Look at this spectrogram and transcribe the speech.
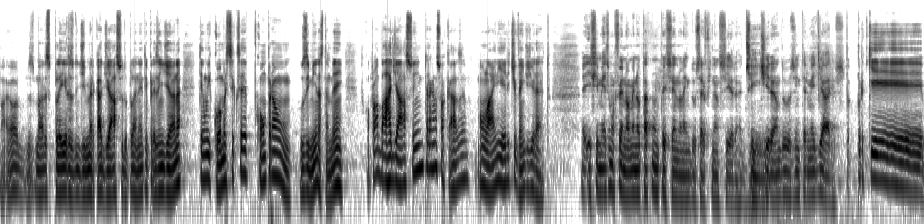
maior, um dos maiores players de mercado de aço do planeta, empresa indiana, tem um e-commerce que você compra um... Os Minas também. Você compra uma barra de aço e entrega na sua casa online e ele te vende direto. Esse mesmo fenômeno está acontecendo na indústria financeira, de tirando os intermediários. Por- Porque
